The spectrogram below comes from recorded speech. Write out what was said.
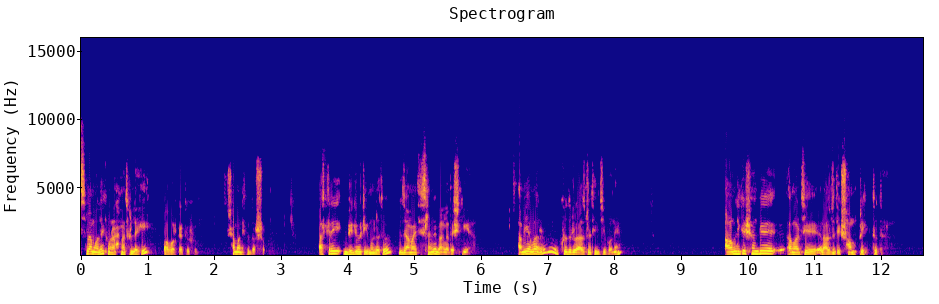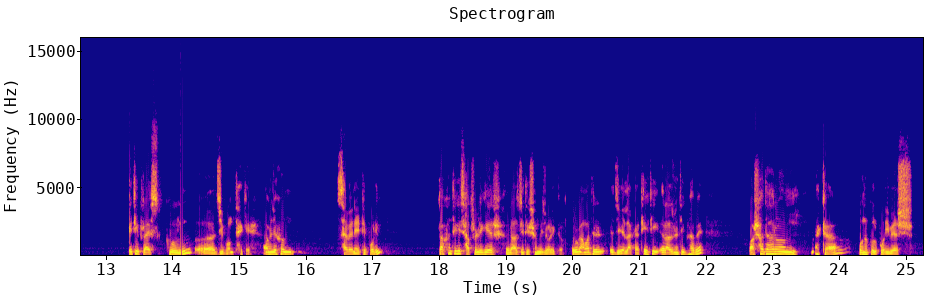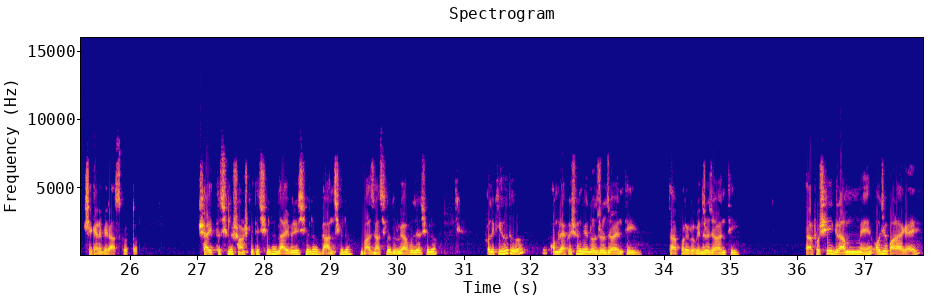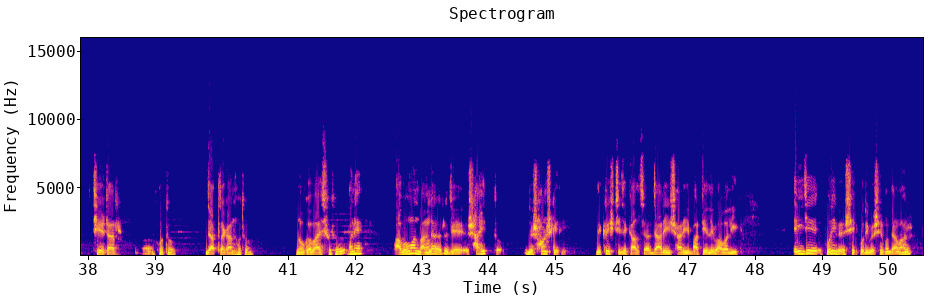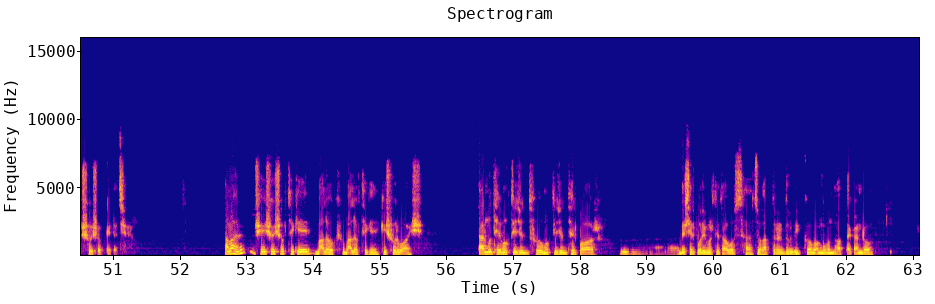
আসসালামু আলাইকুম রহমতুল্লাহি অবরকাতুহ সম্মানিত দর্শক, আজকের এই ভিডিওটি মূলত জামায়াত ইসলামী বাংলাদেশ নিয়ে। আমি আমার ক্ষুদ্র রাজনৈতিক জীবনে আওয়ামী লীগের সঙ্গে আমার যে রাজনৈতিক সম্পৃক্ততা, এটি প্রায় স্কুল জীবন থেকে। আমি যখন সেভেন এইটে পড়ি, তখন থেকে ছাত্রলীগের রাজনীতির সঙ্গে জড়িত এবং আমাদের যে এলাকাটি, এটি রাজনৈতিকভাবে অসাধারণ একটা অনুকূল পরিবেশ সেখানে বিরাজ করতো। সাহিত্য ছিল, সংস্কৃতি ছিল, লাইব্রেরি ছিল, গান ছিল, বাজনা ছিল, দুর্গাপূজা ছিল। ফলে কি হতো, আমরা একই সঙ্গে নজরুল জয়ন্তী, তারপরে রবীন্দ্র জয়ন্তী, তারপর সেই গ্রামে অজপাড়া গায়ে থিয়েটার হতো, যাত্রা গান হতো, নৌকা বাইশ হতো। মানে আবহমান বাংলার যে সাহিত্য, যে সংস্কৃতি, যে কৃষ্টি, যে কালচার জারি, সারি, ভাটিয়ালি, ভাওয়ালি, এই যে পরিবেশ, সেই পরিবেশের মধ্যে আমার শৈশব কেটেছে। আমার সেই শৈশব থেকে বালক বালক থেকে কিশোর বয়স তার মধ্যে মুক্তিযুদ্ধ, মুক্তিযুদ্ধের পর দেশের পরিবর্তিত অবস্থা, চুহাত্তরের দুর্ভিক্ষ, বঙ্গবন্ধু হত্যাকাণ্ড,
